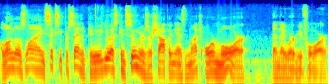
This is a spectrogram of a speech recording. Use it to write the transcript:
Along those lines, 60% of U.S. consumers are shopping as much or more than they were before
